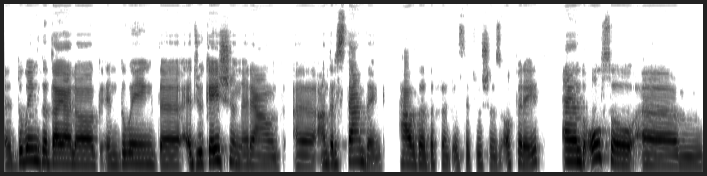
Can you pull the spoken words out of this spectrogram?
uh, doing the dialogue and doing the education around uh, understanding how the different institutions operate. And also, um,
